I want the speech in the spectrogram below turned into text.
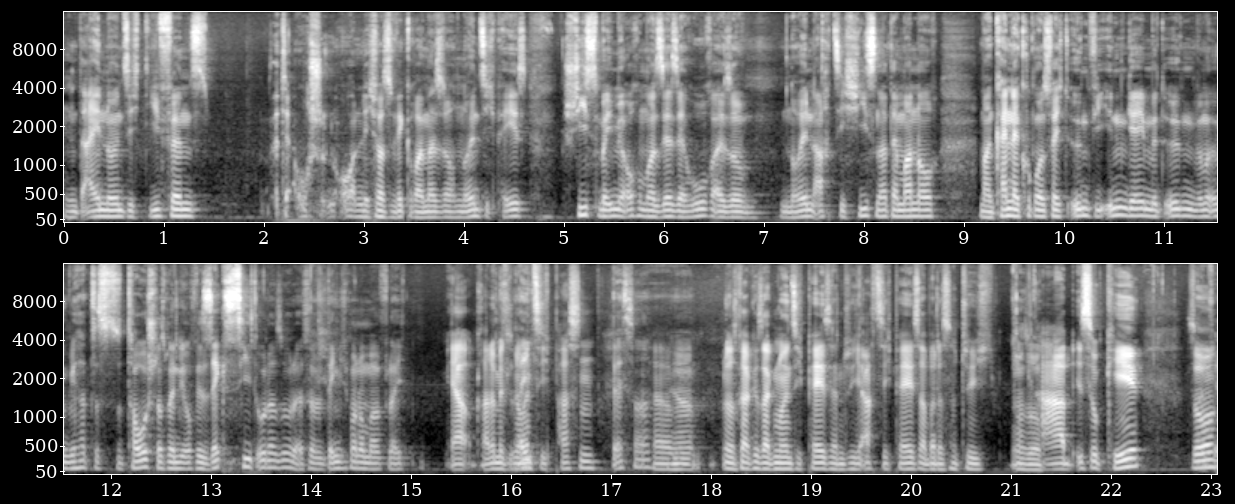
mit 91 Defense wird er auch schon ordentlich was wegräumen. Also auch 90 Pace. Schießen bei ihm ja auch immer sehr, sehr hoch. Also 89 Schießen hat der Mann auch. Man kann ja gucken, was vielleicht irgendwie in-game mit irgend, wenn man irgendwie hat, das zu tauschen, dass man die auf 6 zieht oder so. Da ist, denke ich mal, nochmal vielleicht ja, gerade mit 90 passen. Besser. Ähm, ja. Du hast gerade gesagt, 90 Pace, ja natürlich 80 Pace, aber das ist natürlich, also. ja, ist okay. So,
